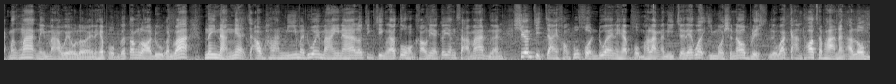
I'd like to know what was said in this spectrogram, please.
กมาก ๆในมาเวลเลยนะครับผมก็ต้องรอดูกันว่าในหนังเนี่ยจะเอาพลังนี้มาด้วยไหมนะแล้วจริง ๆ แล้วตัวของเขาเนี่ยก็ยังสามารถเหมือนเชื่อมจิตใจของผู้คนด้วยนะครับผมพลังอันนี้จะเรียกว่า emotional bridge หรือว่าการทอดสะพานทางอารมณ์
